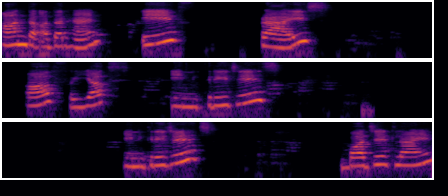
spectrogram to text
on the other hand if price of x increases increases budget line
